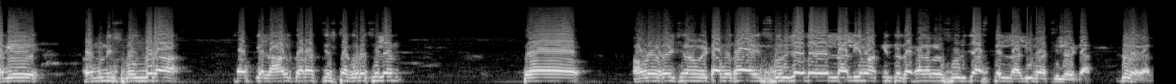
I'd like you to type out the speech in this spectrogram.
আগে কমিউনিস্ট বন্ধুরা সবকে লাল করার চেষ্টা করেছিলেন। তো আমরা ভেবেছিলাম এটা বোধ হয় সূর্যোদয়ের লালিমা, কিন্তু দেখা গেল সূর্যাস্তের লালিমা ছিল এটা। ডুবে গেল।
